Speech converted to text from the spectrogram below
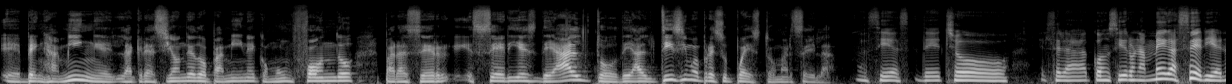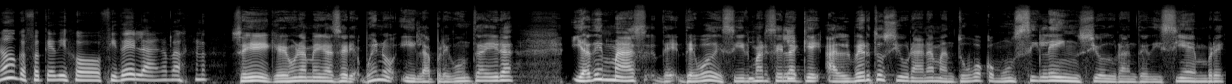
eh, Benjamín, eh, la creación de dopamine como un fondo para hacer series de alto, de altísimo presupuesto, Marcela. Así es. De hecho, se la considera una mega serie, ¿no? Que fue que dijo Fidela, no me acuerdo. Sí, que es una mega serie. Bueno, y la pregunta era, y además debo decir, Marcela, que Alberto Ciurana mantuvo como un silencio durante diciembre,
